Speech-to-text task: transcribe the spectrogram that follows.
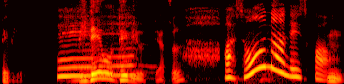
デビュービデオデビューってやつあ、そうなんですか。うん。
